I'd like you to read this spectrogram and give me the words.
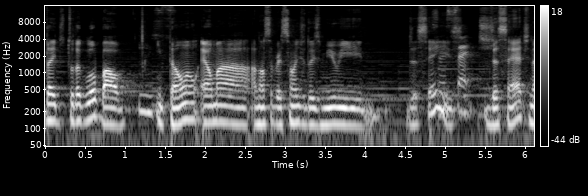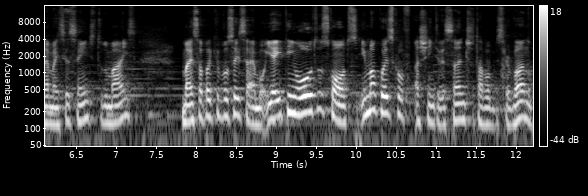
da editora global. Isso. Então é uma. A nossa versão é de 2016? 17. 17, né? Mais recente e tudo mais. Mas só para que vocês saibam. E aí tem outros contos. E uma coisa que eu achei interessante, eu tava observando,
